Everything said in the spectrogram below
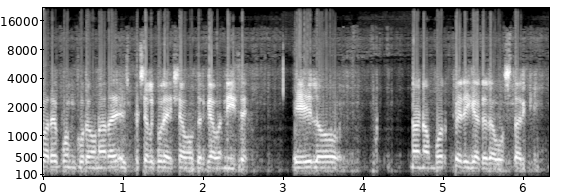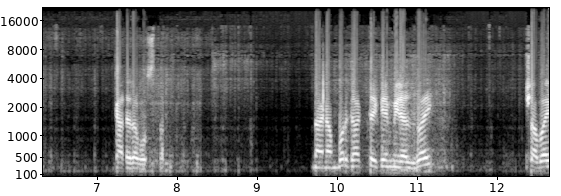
করে ফোন করে ওনারা স্পেশাল করে এসে আমাদেরকে আবার নিয়ে যায়। এই হলো নয় নম্বর ফেরিঘাটের অবস্থা আর কি। ঘাটের অবস্থা। নয় নম্বর ঘাট থেকে মিরাজ ভাই, সবাই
